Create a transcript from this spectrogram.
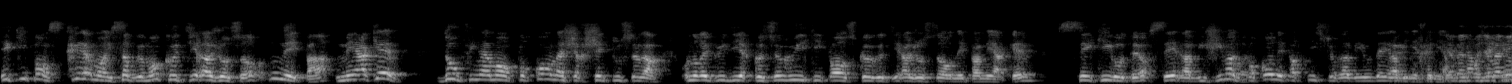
et qui pense clairement et simplement que le tirage au sort n'est pas Meakev. Donc finalement, pourquoi on a cherché tout cela? On aurait pu dire que celui qui pense que le tirage au sort n'est pas Meakev, c'est qui l'auteur C'est Rabbi Shimon. Pourquoi on est parti sur Rabbi Yehuda et Rabbi Il y Nechemia avait un troisième avis.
